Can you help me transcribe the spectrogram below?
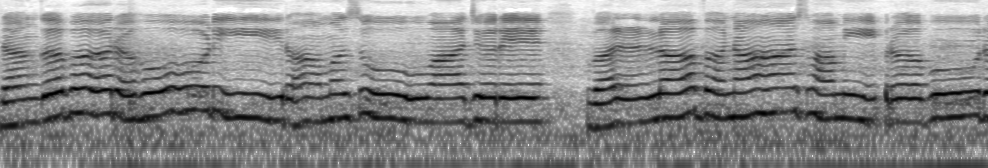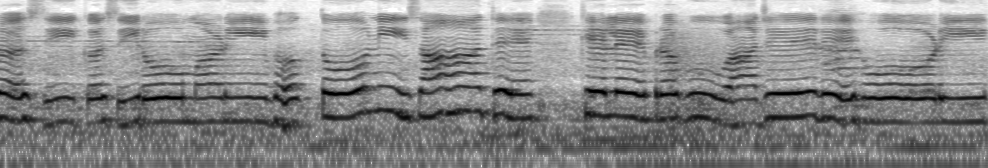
રંગભર હોડી રમશું આજ રે. વલ્લભના સ્વામી પ્રભુ રસિક શિરોમણી ભક્તોની સાથે ખેલે પ્રભુ આજે રે હોળી.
